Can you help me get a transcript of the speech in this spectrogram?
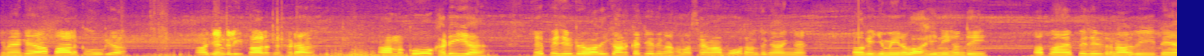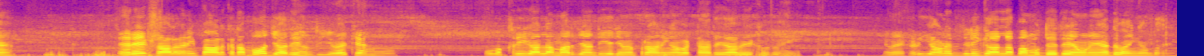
ਜਿਵੇਂ ਕਿ ਆਹ ਪਾਲਕ ਹੋ ਗਿਆ, ਆਹ ਜੰਗਲੀ ਪਾਲਕ ਖੜਾ, ਆਹ ਮਕੋ ਖੜੀ ਆ। ਹੈਪੀ ਸੀਡਰ ਵਾਲੀ ਕਣਕ 'ਚ ਇਹਦੀਆਂ ਸਮੱਸਿਆਵਾਂ ਬਹੁਤ ਹੁੰਦੀਆਂ ਆਈਆਂ, ਕਿਉਂਕਿ ਜ਼ਮੀਨ ਵਾਹੀ ਨਹੀਂ ਹੁੰਦੀ। ਆਪਾਂ ਹੈਪੀ ਸੀਡਰ ਨਾਲ ਬੀਜਦੇ ਆ ਤੇ ਹਰੇਕ ਸਾਲ ਨਹੀਂ ਪਾਲਕ ਤਾਂ ਬਹੁਤ ਜ਼ਿਆਦਾ ਹੁੰਦੀ ਹੈ ਵਿੱਚ ਉਹ ਵੱਖਰੀ ਗੱਲ ਆ, ਮਰ ਜਾਂਦੀ ਹੈ ਜਿਵੇਂ ਪੁਰਾਣੀਆਂ ਵੱਟਾਂ ਤੇ ਆ ਵੇਖੋ ਤੁਸੀਂ। ਕਿਵੇਂ ਖੜੀ ਆ। ਹੁਣ ਜਿਹੜੀ ਗੱਲ ਆਪਾਂ ਮੁੱਦੇ ਤੇ ਆਉਣੇ ਆ, ਦਵਾਈਆਂ ਬਾਰੇ।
